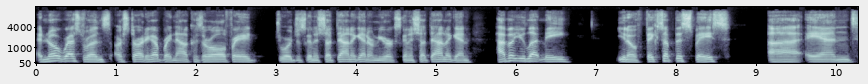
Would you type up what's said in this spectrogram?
and no restaurants are starting up right now because they're all afraid Georgia's going to shut down again or New York's going to shut down again. How about you let me, you know, fix up this space uh, and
